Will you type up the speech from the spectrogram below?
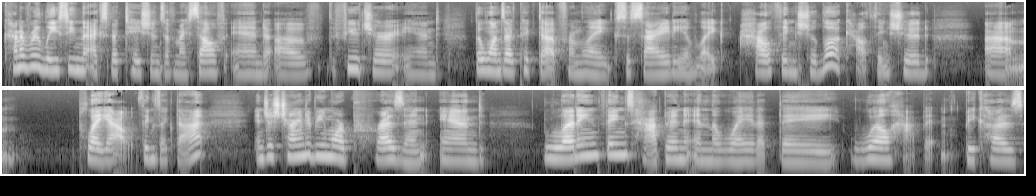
kind of releasing the expectations of myself and of the future and the ones I've picked up from like society of like how things should look, how things should um, play out, things like that. And just trying to be more present and letting things happen in the way that they will happen because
